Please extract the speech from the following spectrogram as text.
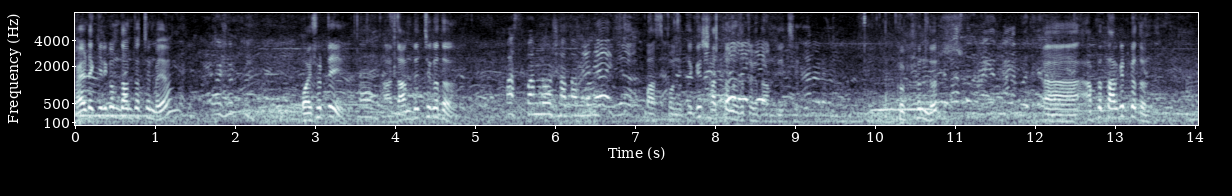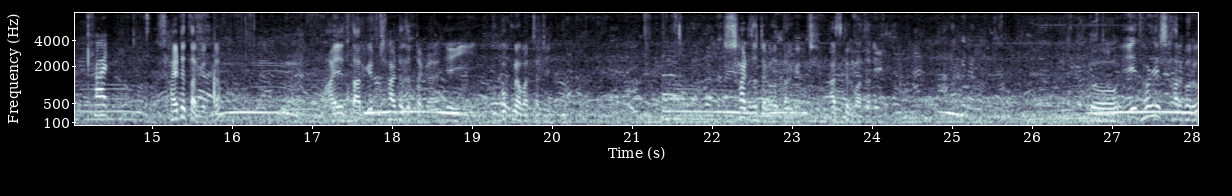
ভাইটা কীরকম দাম চাচ্ছেন ভাইয়া? পঁয়ষট্টি। আর দাম দিচ্ছে কত? পাঁচপান্ন সাতান্ন। পাঁচপান্ন থেকে সাতান্ন হাজার টাকা দাম দিচ্ছে। খুব সুন্দর। আপনার টার্গেট কত? ষাট। ষাটের টার্গেট না? ভাইয়ের টার্গেট ষাট হাজার টাকা এই বকনা বাচ্চাটি। ষাট হাজার টাকা টার্গেট আজকের বাজারে। তো এই ধরনের সার গরু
